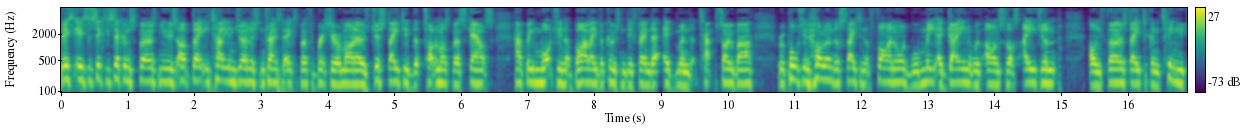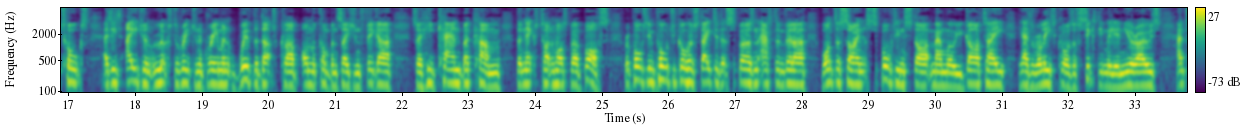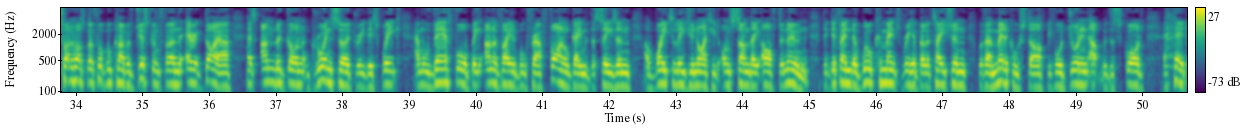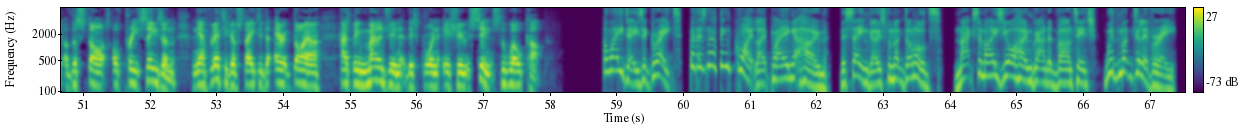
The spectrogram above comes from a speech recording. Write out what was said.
This is the 60 second Spurs news update. Italian journalist and transfer expert Fabrizio Romano has just stated that Tottenham Hotspur scouts have been watching Bayer Leverkusen defender Edmond Tapsoba. Reports in Holland are stating that Feyenoord will meet again with Arne Slot's agent on Thursday to continue talks as his agent looks to reach an agreement with the Dutch club on the compensation figure so he can become the next Tottenham Hotspur boss. Reports in Portugal have stated that Spurs and Aston Villa want to sign sporting star Manuel Ugarte. He has a release clause of 60 million euros and Tottenham Hotspur Football Club have just confirmed that Eric Dier has undergone groin surgery this week and will therefore be unavailable for our final game of the season away to Leeds United on Sunday afternoon. The defender will commence rehabilitation with our medical staff before joining up with the squad ahead of the start of pre-season. And the Athletic have stated that Eric Dier has been managing this groin issue since the World Cup. Away days are great, but there's nothing quite like playing at home. The same goes for McDonald's. Maximize your home ground advantage with McDelivery.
